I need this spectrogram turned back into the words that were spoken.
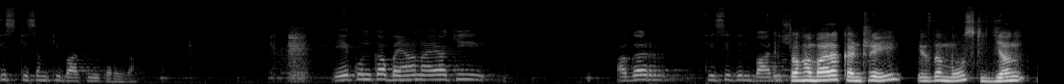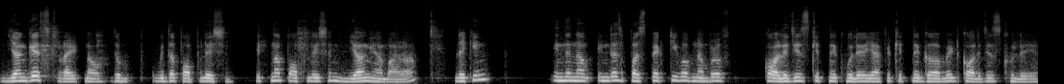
इस किस्म की बात नहीं करेगा। एक उनका बयान आया कि अगर किसी दिन बारिश तो हमारा country is the most young youngest right now with the population इतना पॉपुलेशन यंग है हमारा, लेकिन in the in the perspective of number of colleges कितने खुले या फिर कितने गवर्नमेंट कॉलेजेस खुले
